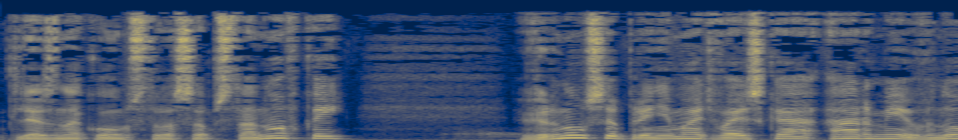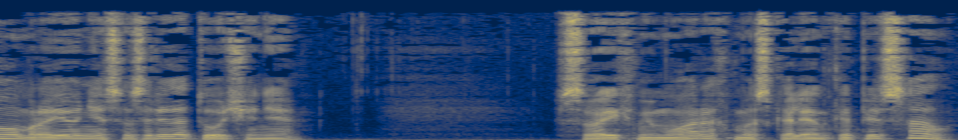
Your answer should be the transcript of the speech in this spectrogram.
для знакомства с обстановкой, вернулся принимать войска армии в новом районе сосредоточения. В своих мемуарах Москаленко писал,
